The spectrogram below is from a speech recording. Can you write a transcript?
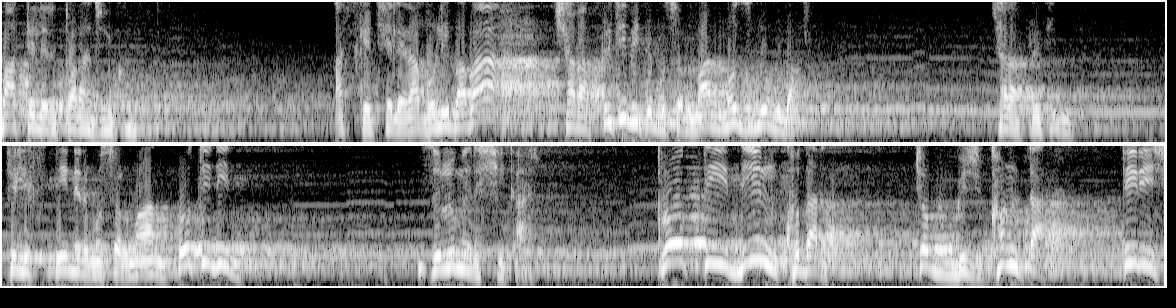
বাতিলের পরাজয় করতে আজকে ছেলেরা বলি, বাবা, সারা পৃথিবীতে মুসলমান মজলুম বা সারা পৃথিবীতে। ফিলিস্তিনের মুসলমান প্রতিদিন জুলুমের শিকার। প্রতিদিন খোদার চব্বিশ ঘণ্টা, তিরিশ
